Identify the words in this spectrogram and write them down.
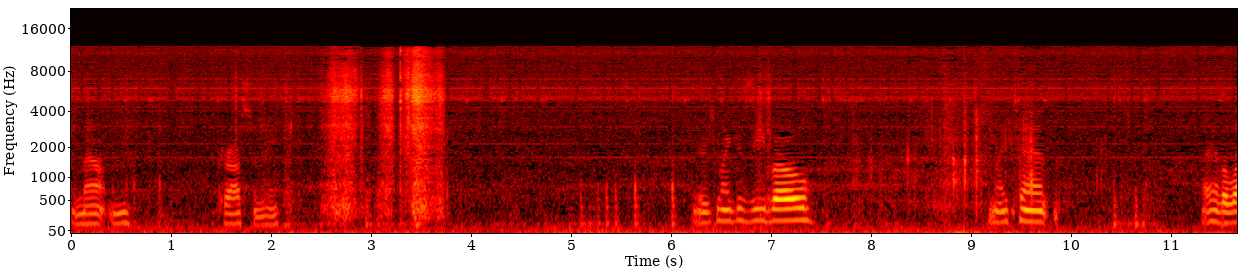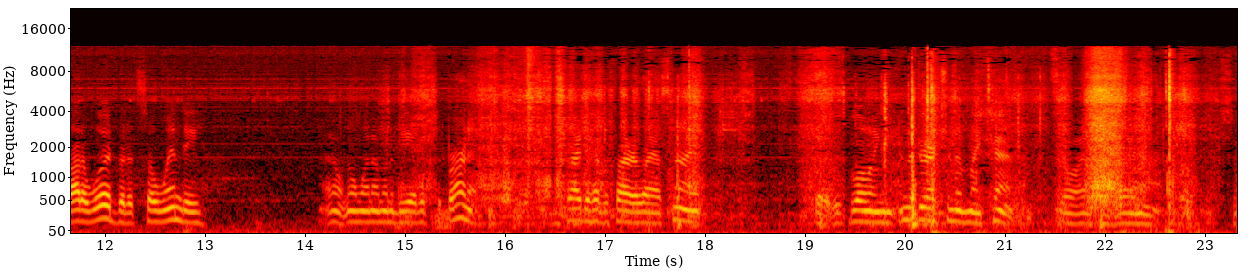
The mountain across from me. There's my gazebo, my tent. I have a lot of wood, but it's so windy. I don't know when I'm going to be able to burn it. I tried to have a fire last night, but it was blowing in the direction of my tent, so I why not? So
